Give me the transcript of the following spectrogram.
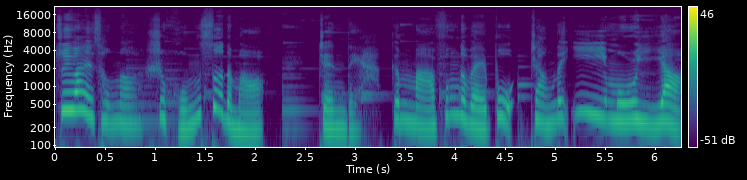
最外层呢是红色的毛，真的呀，跟马蜂的尾部长得一模一样。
